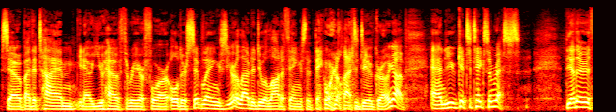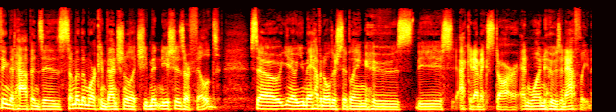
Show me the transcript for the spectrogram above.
So by the time you know you have three or four older siblings, you're allowed to do a lot of things that they weren't allowed to do growing up, and you get to take some risks. The other thing that happens is some of the more conventional achievement niches are filled. So, you know, you may have an older sibling who's the academic star and one who's an athlete,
